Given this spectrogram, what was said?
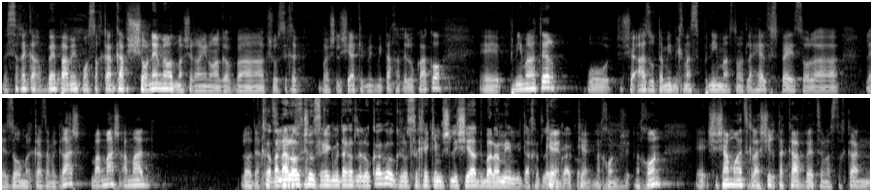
משחק הרבה פעמים כמו שחקן קו, שונה מאוד מה שראינו אגב, ב- כשהוא שיחק בשלישייה הקדמית מתחת ללוקאקו, אה, פנימה יותר, הוא, שאז הוא תמיד נכנס פנימה, זאת אומרת ל half space או ל- לאזור מרכז המגרש, ממש עמד, לא יודע, הכוונה לא. כשהוא שיחק מתחת ללוקקו, כשהוא שיחק עם שלישיית בלמים מתחת כן, ללוקקו. כן, נכון, נכון. אה, ששם הוא היה צריך להשאיר את הקו בעצם לשחקן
